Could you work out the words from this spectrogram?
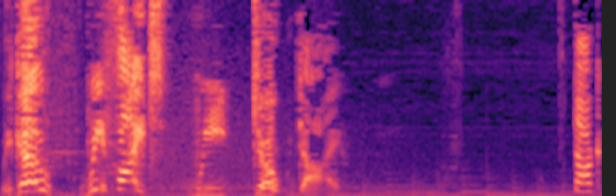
We go. We fight. We don't die. Doc.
